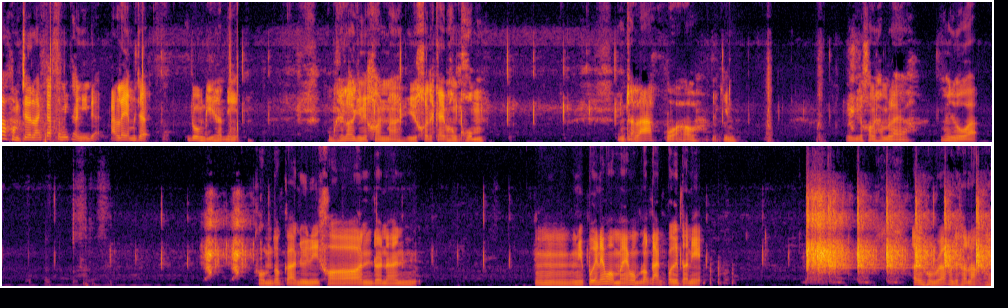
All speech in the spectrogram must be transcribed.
อผมเจอร้านกัสมิธแถวนี้เนี่ยอะไรมันจะดวงดีขนาดนี้ ผมแค่รอดยูนิคอร์นมายูนิคอร์นจะไกลของผมผมจะลากหัวเขาจะกินยูนิคอร์นไปทำอะไรอะ ไม่รู้อะ ผมต้องการยูนิคอร์นตัวนั้น อืม มีปืนให้ผมไหม ผมต้องการปืนตอนนี้ เออผมรู้ผมจะทดลองให้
